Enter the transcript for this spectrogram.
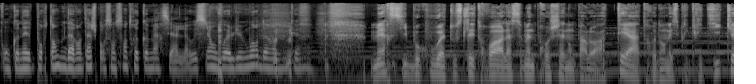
qu'on connaît pourtant davantage pour son centre commercial. Là aussi, on voit l'humour de Hanke. Merci beaucoup à tous les trois. La semaine prochaine, on parlera théâtre dans l'esprit critique,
